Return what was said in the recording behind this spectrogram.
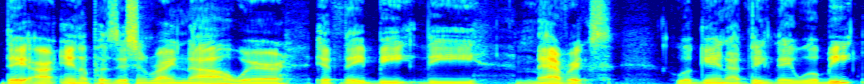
they are in a position right now where if they beat the Mavericks, who again I think they will beat,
